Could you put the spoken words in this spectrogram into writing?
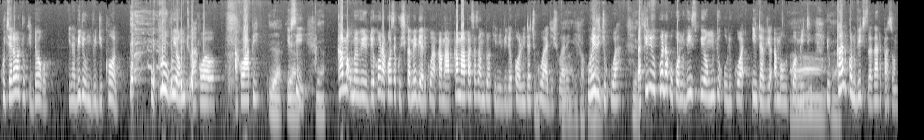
Kuchelewa tu kidogo inabidi umvideo call uprove huyo mtu ako ako wapi. Yeah, you yeah, see? yeah. Kama umevideo call akose kushika maybe alikuwa kama kama hapa sasa mtu akini video call nitachukua aje shwari? Ah, huwezi chukua. Yes. lakini ukwenda ku convince huyo mtu ulikuwa interview ama ulikuwa Ah, meeting. You yeah. can't convince that, that person.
